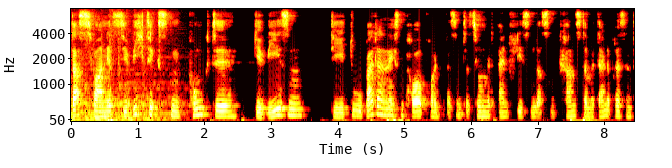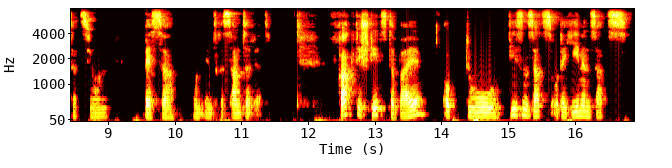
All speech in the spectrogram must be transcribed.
Das waren jetzt die wichtigsten Punkte gewesen, die du bei deiner nächsten PowerPoint-Präsentation mit einfließen lassen kannst, damit deine Präsentation besser und interessanter wird. Frag dich stets dabei, ob du diesen Satz oder jenen Satz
